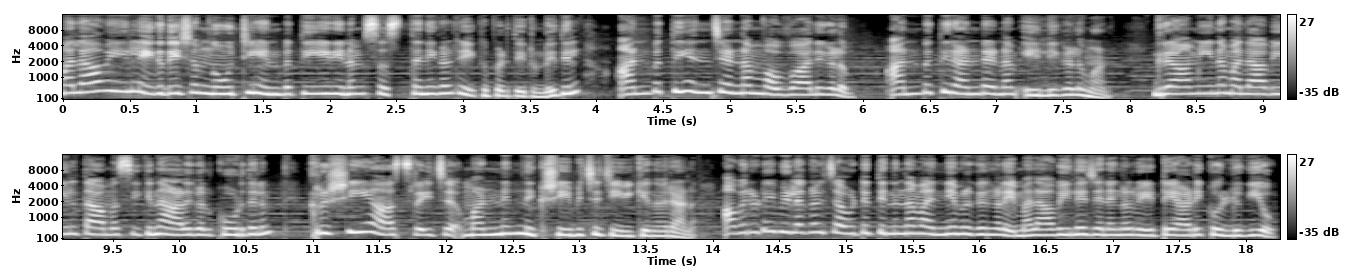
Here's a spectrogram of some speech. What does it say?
മലാവിയിൽ ഏകദേശം നൂറ്റി എൺപത്തിയേഴ് ഇനം സസ്തനികൾ രേഖപ്പെടുത്തിയിട്ടുണ്ട്. ഇതിൽ അൻപത്തിയഞ്ച് എണ്ണം വവ്വാലുകളും അൻപത്തിരണ്ട് എണ്ണം എലികളുമാണ്. ഗ്രാമീണ മലാവിയിൽ താമസിക്കുന്ന ആളുകൾ കൂടുതലും കൃഷിയെ ആശ്രയിച്ച് മണ്ണിൽ നിക്ഷേപിച്ച് ജീവിക്കുന്നവരാണ്. അവരുടെ വിളകൾ ചവിട്ടി തിന്നുന്ന വന്യമൃഗങ്ങളെ മലാവിയിലെ ജനങ്ങൾ വേട്ടയാടി കൊല്ലുകയോ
